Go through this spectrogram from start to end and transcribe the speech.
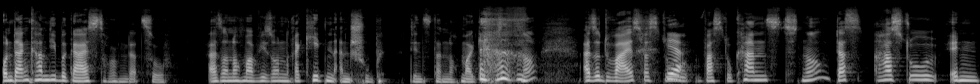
Und dann kam die Begeisterung dazu. Also nochmal wie so ein Raketenanschub den es dann nochmal gibt. ne? Also du weißt, was du, ja. was du kannst. Ne? Das hast du in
